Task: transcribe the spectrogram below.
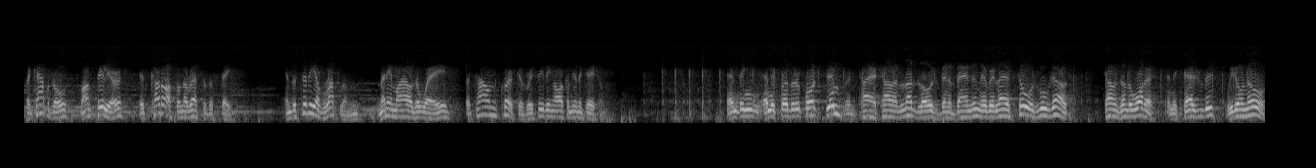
The capital, Montpelier, is cut off from the rest of the state. In the city of Rutland, many miles away, the town clerk is receiving all communications. Anything, any further reports, Jim? The entire town of Ludlow's been abandoned. Every last soul's moved out. Town's underwater. and the casualties? We don't know.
